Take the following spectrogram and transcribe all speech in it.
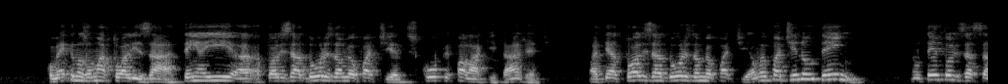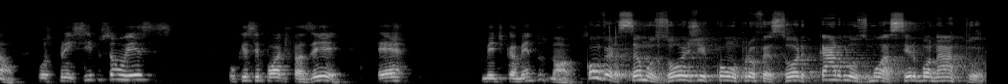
Como é que nós vamos atualizar? Tem aí atualizadores da homeopatia. Desculpe falar aqui, tá, gente? Mas tem atualizadores da homeopatia. A homeopatia não tem, não tem atualização. Os princípios são esses. O que se pode fazer é medicamentos novos. Conversamos hoje com o professor Carlos Moacir Bonato.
